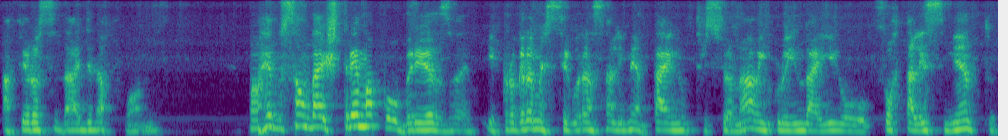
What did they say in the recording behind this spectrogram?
a ferocidade da fome. A redução da extrema pobreza e programas de segurança alimentar e nutricional, incluindo aí o fortalecimento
